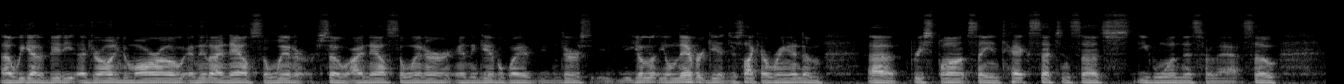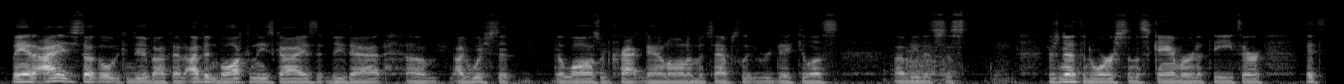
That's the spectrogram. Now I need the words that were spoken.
uh, we got a video, a drawing tomorrow, and then I announce the winner. So I announce the winner and the giveaway. There's you'll you'll never get just like a random uh, response saying text such and such you've won this or that. So man, I just don't know what we can do about that. I've been blocking these guys that do that. Um, I wish that the laws would crack down on them. It's absolutely ridiculous. I mean, it's just there's nothing worse than a scammer and a thief. They're it's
